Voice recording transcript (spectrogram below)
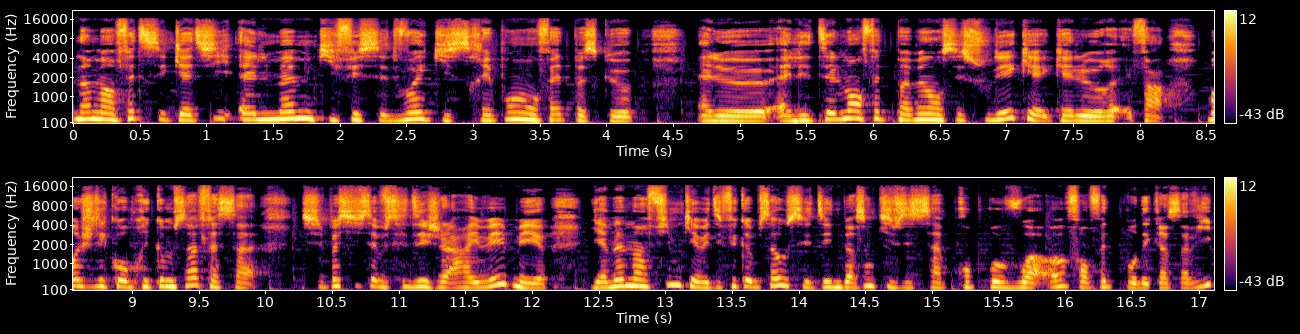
Non, mais en fait, c'est Cathy elle-même qui fait cette voix et qui se répond, en fait, parce que elle, euh, elle est tellement, en fait, pas bien dans ses soudés qu'elle, euh, enfin, moi, je l'ai compris comme ça face à, je sais pas si ça vous est déjà arrivé, mais euh, il y a même un film qui avait été fait comme ça où c'était une personne qui faisait sa propre voix off, en fait, pour décrire sa vie.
